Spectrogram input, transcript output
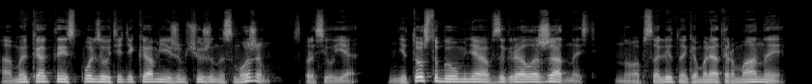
А мы как-то использовать эти камни и жемчужины сможем?» – спросил я. Не то чтобы у меня взыграла жадность, но абсолютный аккумулятор маны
